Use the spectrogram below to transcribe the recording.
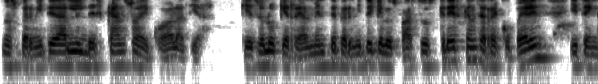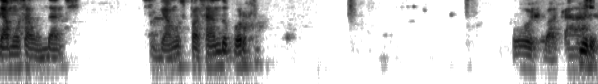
Nos permite darle el descanso adecuado a la tierra, que eso es lo que realmente permite que los pastos crezcan, se recuperen y tengamos abundancia. Sigamos pasando, por favor. Uy, bacán. Miren,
